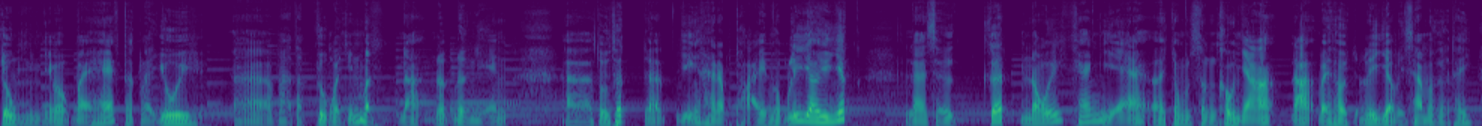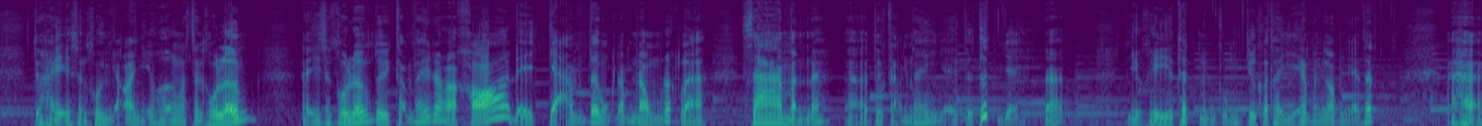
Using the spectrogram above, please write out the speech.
trung nhảy một bài hát thật là vui à, và tập trung vào chính mình. Đó rất đơn giản. À, tôi thích à, diễn hài độc thoại một lý do duy nhất là sự kết nối khán giả ở trong sân khấu nhỏ. Đó vậy thôi lý do vì sao mọi người thấy tôi hay ở sân khấu nhỏ nhiều hơn là sân khấu lớn. Tại vì sân khấu lớn tôi cảm thấy rất là khó để chạm tới một đám đông rất là xa mình á. À, tôi cảm thấy như vậy tôi thích vậy. Đó nhiều khi thích mình cũng chưa có thời gian mình ngồi mình giải thích. À,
